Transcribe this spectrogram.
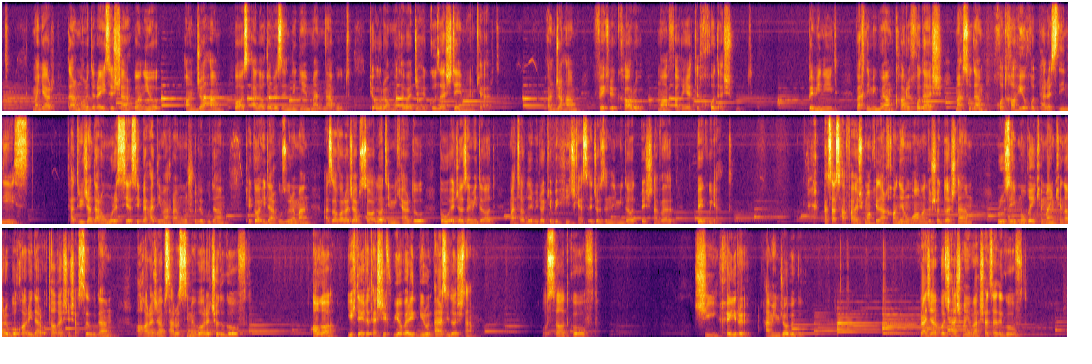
مگر در مورد رئیس شهربانی و آنجا هم باز علاقه به زندگی من نبود که او را متوجه گذشته من کرد. آنجا هم فکر کار و موفقیت خودش بود. ببینید وقتی می‌گویم کار خودش مقصودم خودخواهی و خودپرستی نیست. تدریجا در امور سیاسی به حدی محرم او شده بودم که گاهی در حضور من از آقا رجب سوالاتی می‌کرد و به او اجازه می‌داد مطالبی را که به هیچ کس اجازه نمی‌داد بشنود بگوید. پس از هفتهش ماه که در خانه او آمد و شد داشتم روزی موقعی که من کنار بخاری در اتاقش نشسته بودم آقا رجب سراسیمه وارد شد و گفت آقا یک دقیقه تشریف بیاورید بیرون ارزی داشتم. استاد گفت چی؟ خیره همینجا بگو. رجب با چشمای وحشت زده گفت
